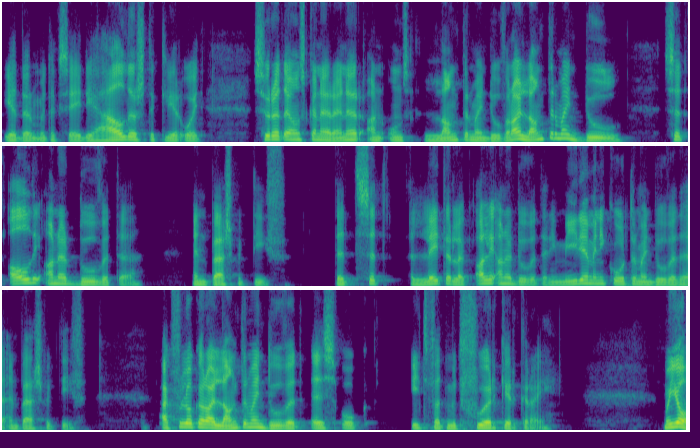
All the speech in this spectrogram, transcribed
eerder moet ek sê, die helderste kleur ooit, sodat hy ons kan herinner aan ons langtermyn doel. Want daai langtermyn doel sit al die ander doelwitte in perspektief. Dit sit letterlik al die ander doelwitte, die medium en die korttermyn doelwitte in perspektief. Ek voel ook dat daai langtermyn doelwit is ook iets wat moet voorkeur kry. Maar ja,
